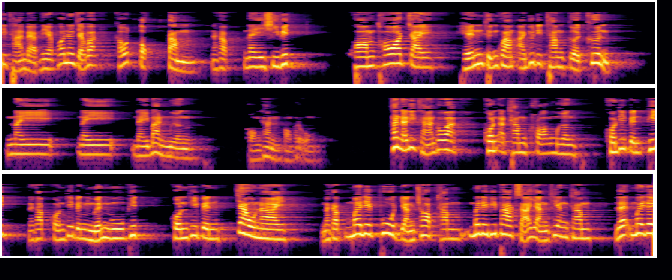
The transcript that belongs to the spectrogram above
ธิษฐานแบบนี้เพราะเนื่องจากว่าเขาตกต่ำนะครับ ในชีวิตความท้อใจเห็นถึงความอายุติธรรมเกิดขึ้นในในในบ้านเมือง ของท่านของพระองค์ ท่านอธิษฐานเพราะว่าคนอธรรมครองเมือง คนที่เป็นพิษนะครับ คนที่เป็นเหมือนงูพิษ คนที่เป็นเจ้านายนะครับ ไม่ได้พูดอย่างชอบธรรม ไม่ได้พิพากษาอย่างเที่ยงธรรม และไม่ได้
